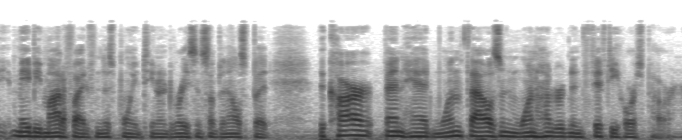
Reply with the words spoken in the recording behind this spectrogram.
it may be modified from this point, you know, to race in something else. But the car Ben had 1,150 horsepower.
